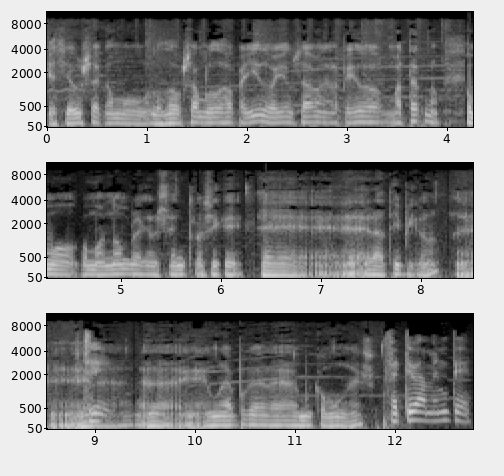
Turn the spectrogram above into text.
que se usa como los dos usamos los dos apellidos, ellos usaban el apellido materno como como nombre en el centro, así que eh, era típico, ¿no? Eh, Sí. era- era- en una época era muy común eso. Efectivamente.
